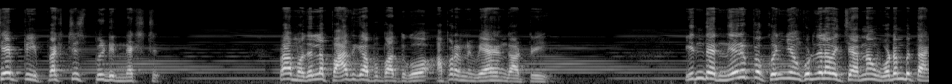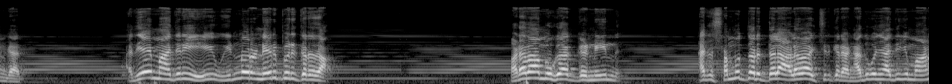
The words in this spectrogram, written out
சேஃப்டி ஃபஸ்ட்டு ஸ்பீடு நெக்ஸ்ட்டு பா முதல்ல பாதுகாப்பு பார்த்துக்கோ அப்புறம் வேகம் காட்டு. இந்த நெருப்பை கொஞ்சம் கூடுதலாக வச்சாருன்னா உடம்பு தாங்காது. அதே மாதிரி இன்னொரு நெருப்பு இருக்கிறதா? வடவாமுகாக்கண்ணின்னு அது சமுத்திரத்தில் அளவாக வச்சிருக்கிறாங்க. அது கொஞ்சம் அதிகமான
